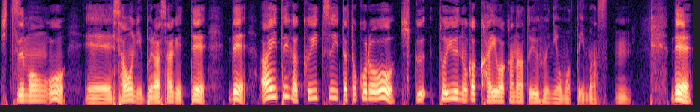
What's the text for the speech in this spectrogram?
質問を、えー、竿にぶら下げて、で、相手が食いついたところを引くというのが会話かなというふうに思っています。うん。で、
